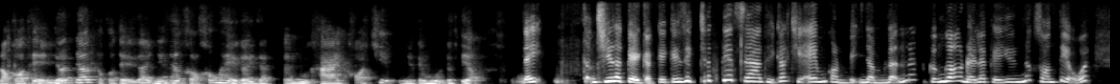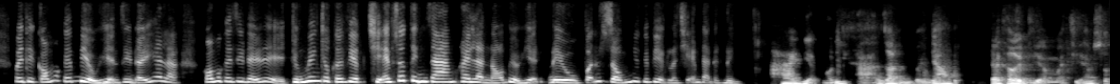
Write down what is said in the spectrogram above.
Nó có thể nhớt nhớt, nó có thể dày nhưng nó không hề gây ra cái mùi khai, khó chịu như cái mùi nước tiểu đấy, thậm chí là kể cả cái cái dịch chất tiết ra thì các chị em còn bị nhầm lẫn cứ ngỡ đấy là cái nước gión tiểu ấy. Vậy thì có một cái biểu hiện gì đấy hay là có một cái gì đấy để chứng minh cho cái việc chị em xuất tinh ra hay là nó biểu hiện đều vẫn giống như cái việc là chị em đạt được đỉnh? Hai điểm nó đi khá gần với nhau. Cái thời điểm mà chị em xuất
